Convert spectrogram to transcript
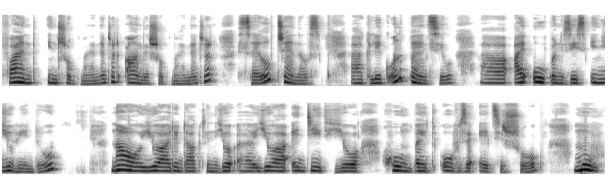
find in shop manager, under shop manager, sale channels. Uh, click on pencil. I open this in new window. Now you are reducting your, uh, you are edit your homepage of the Etsy shop. Move,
